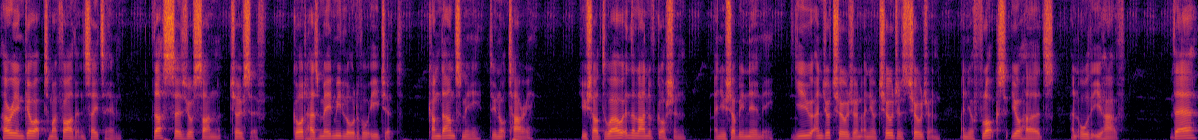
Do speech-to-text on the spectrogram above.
Hurry and go up to my father and say to him, Thus says your son, Joseph, God has made me lord of all Egypt. Come down to me, do not tarry. You shall dwell in the land of Goshen, and you shall be near me, you and your children and your children's children, and your flocks, your herds, and all that you have. There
